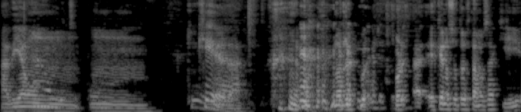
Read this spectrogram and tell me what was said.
había un... un ¿Qué era? no recuerdo. Por- es que nosotros estamos aquí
